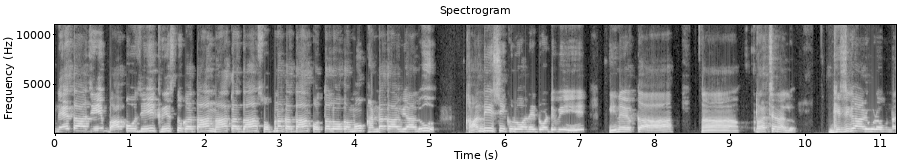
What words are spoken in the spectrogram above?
నేతాజీ బాపూజీ క్రీస్తు కథ నా కథ స్వప్న కథ కొత్త లోకము ఖండకావ్యాలు కాందీశీకులు అనేటువంటివి ఈయన యొక్క ఆ, రచనలు. గిజిగాడు కూడా ఉన్నది.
